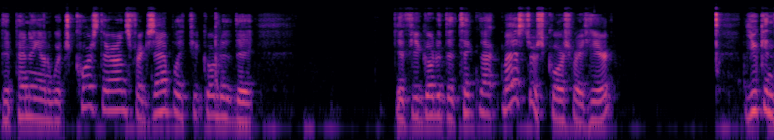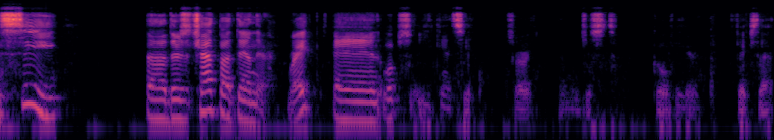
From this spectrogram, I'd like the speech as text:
depending on which course they're on. For example if you go to the if you go to the TikTok Masters course right here you can see uh, there's a chatbot down there right? And whoops you can't see it. Sorry. Let me just go over here fix that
